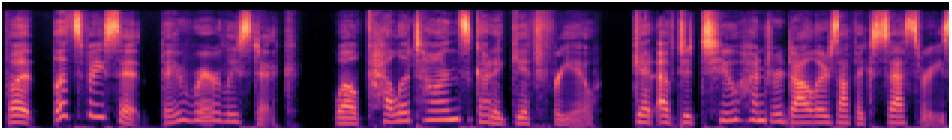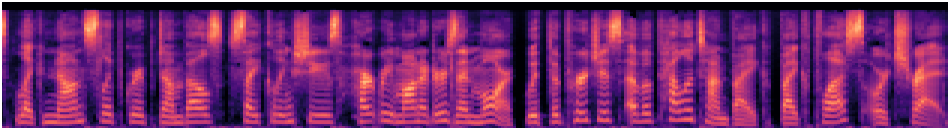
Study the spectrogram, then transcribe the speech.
But let's face it, they rarely stick. Well, Peloton's got a gift for you. Get up to $200 off accessories like non slip grip dumbbells, cycling shoes, heart rate monitors, and more with the purchase of a Peloton bike, Bike Plus, or Tread.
